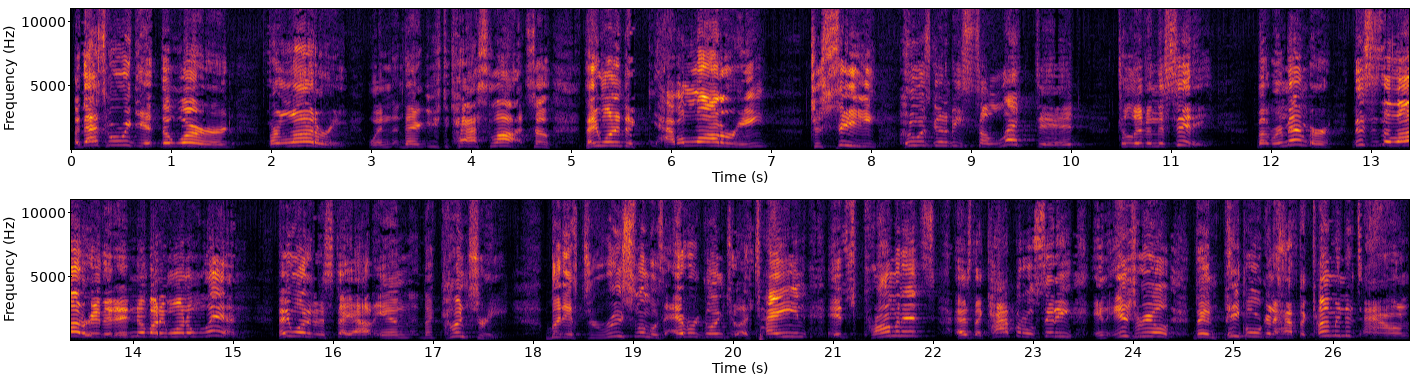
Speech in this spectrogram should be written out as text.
But that's where we get the word for lottery when they used to cast lots. So they wanted to have a lottery to see who was going to be selected to live in the city. But remember, this is a lottery that didn't nobody want to win. They wanted to stay out in the country. But if Jerusalem was ever going to attain its prominence as the capital city in Israel, then people were going to have to come into town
